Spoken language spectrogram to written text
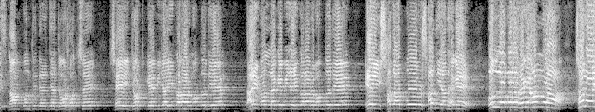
ইসলামপন্থীদের যে জোট হচ্ছে, সেই জোটকে বিজয়ী করার মধ্য দিয়ে, দাড়িপাল্লাকে বিজয়ী করার মধ্য দিয়ে এই সাজাদপুর সাদিয়া থেকে, উল্লাপাড়া থেকে আমরা সবাই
